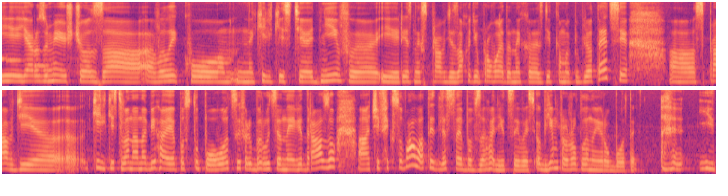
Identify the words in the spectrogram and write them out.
І я розумію, що за велику кількість днів е, і різних справді заходів, проведених е, з дітками в бібліотеці, справді кількість вона набігає поступово, цифри беруться не відразу. А чи фіксувала ти для себе взагалі цей весь об'єм проробленої роботи? І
